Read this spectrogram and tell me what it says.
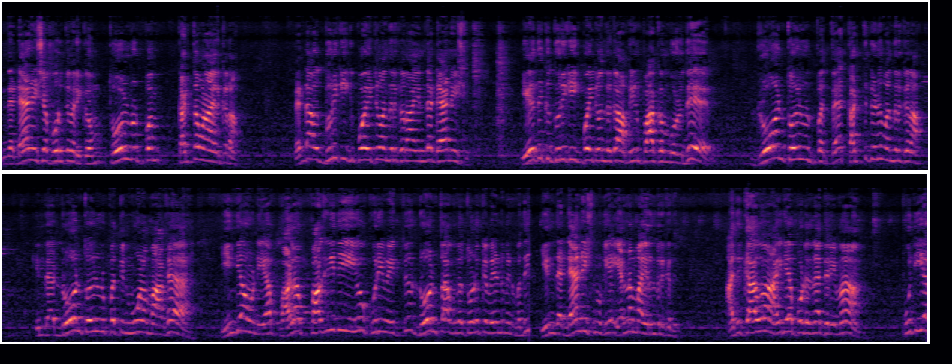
இந்த டேனிஷை பொறுத்த வரைக்கும் தொழில்நுட்பம் கடுத்தவனாக இருக்கிறான். ரெண்டாவது துருக்கிக்கு போயிட்டு வந்திருக்கிறான் இந்த டேனிஷ். எதுக்கு துருக்கிக்கு போயிட்டு வந்திருக்கான் அப்படின்னு பார்க்கும் பொழுது ட்ரோன் தொழில்நுட்பத்தை கற்றுக்கணும் வந்திருக்கிறான். இந்த ட்ரோன் தொழில்நுட்பத்தின் மூலமாக இந்தியாவுடைய பல பகுதியையும் குறிவைத்து ட்ரோன் தாக்குதல் தொடுக்க வேண்டும் என்பது இந்த டேனிஷனுடைய எண்ணமா இருந்திருக்குது. அதுக்காகவும் ஐடியா போட்டது என்ன தெரியுமா? புதிய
